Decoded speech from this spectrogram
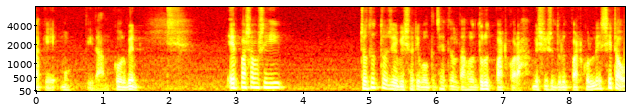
তাকে মুক্তি দান করবেন। এর পাশাপাশি চতুর্থ যে বিষয়টি বলতে চাই তা হলো দূরত পাঠ করা। বেশি বেশি দূরত পাঠ করলে সেটাও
